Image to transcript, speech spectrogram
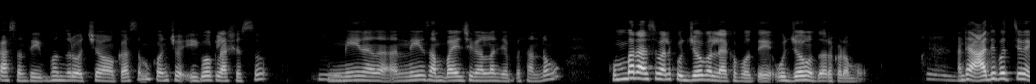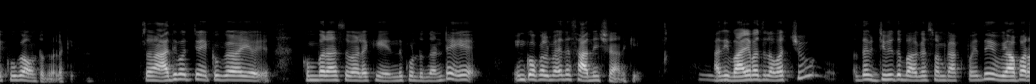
కాస్తంత ఇబ్బందులు వచ్చే అవకాశం కొంచెం ఈగో క్లాషెస్ ఉమ్, నేను నేను సంపాదించగలను అని చెప్పేసి అనడం. కుంభరాశి వాళ్ళకి ఉద్యోగం లేకపోతే ఉద్యోగం దొరకడము. ఉమ్, అంటే ఆధిపత్యం ఎక్కువగా ఉంటుంది వాళ్ళకి. సో ఆధిపత్యం ఎక్కువగా కుంభరాశి వాళ్ళకి ఎందుకు ఉంటుందంటే ఇంకొకరి మీద సాధించడానికి. అది భార్యభర్తలు అవ్వచ్చు అదే జీవిత భాగస్వామి కాకపోతే వ్యాపార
